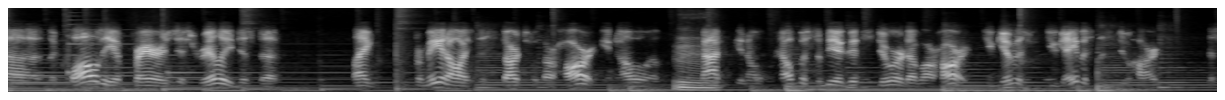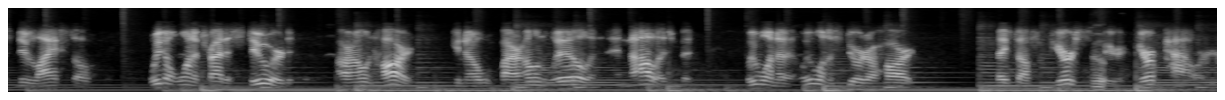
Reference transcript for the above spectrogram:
uh, the quality of prayer is just really just a like for me. It always just starts with our heart. You know, Mm. God, you know, help us to be a good steward of our heart. You give us, you gave us this new heart, this new life. So we don't want to try to steward our own heart, you know, by our own will and, and knowledge, but we want to, we want to steward our heart based off of your spirit, your power.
